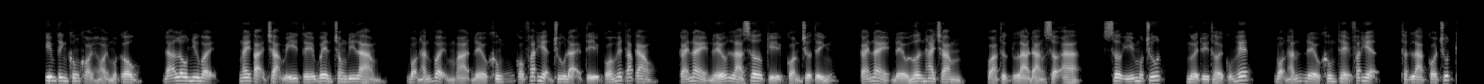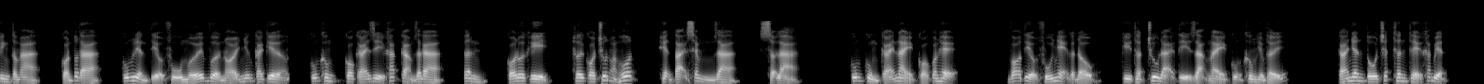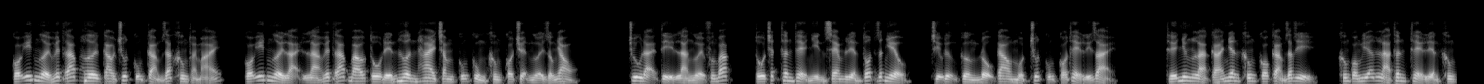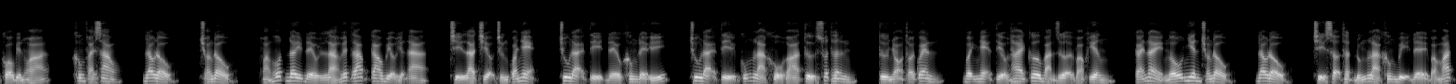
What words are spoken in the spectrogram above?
Kim tinh không khỏi hỏi một câu đã lâu như vậy ngay tại trạm y tế bên trong đi làm bọn hắn vậy mà đều không có phát hiện chu đại tỷ có huyết áp cao, cái này nếu là sơ kỳ còn chưa tính, cái này đều hơn hai trăm, quả thực là đáng sợ a, sơ ý một chút, người tùy thời cũng hết, bọn hắn đều không thể phát hiện, thật là có chút kinh tâm a, còn tốt ta cũng liền tiểu phú mới vừa nói những cái kia, cũng không có cái gì khác cảm giác a, ân, có đôi khi, hơi có chút hoảng hốt, hiện tại xem ra, sợ là, cũng cùng cái này có quan hệ. Võ tiểu phú nhẹ gật đầu, kỳ thật chu đại tỷ dạng này cũng không hiếm thấy. Cá nhân tố chất thân thể khác biệt, có ít người huyết áp hơi cao chút cũng cảm giác không thoải mái có ít người lại là huyết áp bao tố đến hơn hai trăm cũng cùng không có chuyện người giống nhau. Chu đại tỷ là người phương bắc, tố chất thân thể nhìn xem liền tốt rất nhiều, chịu đựng cường độ cao một chút cũng có thể lý giải. Thế nhưng là cá nhân không có cảm giác gì, không có nghĩa là thân thể liền không có biến hóa, không phải sao? Đau đầu chóng đầu, hoảng hốt đây đều là huyết áp cao biểu hiện à chỉ là triệu chứng quá nhẹ, chu đại tỷ đều không để ý, chu đại tỷ cũng là khổ hoa tử xuất thân, từ nhỏ thói quen, bệnh nhẹ tiểu thai cơ bản dựa vào khiêng, cái này ngẫu nhiên chóng đầu, đau đầu, chỉ sợ thật đúng là không bị để vào mắt.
